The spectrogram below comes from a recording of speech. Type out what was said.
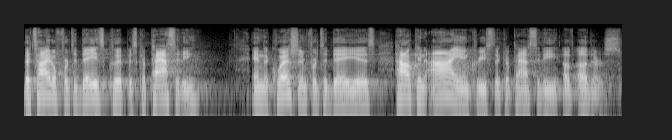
The title for today's clip is Capacity. And the question for today is how can I increase the capacity of others?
